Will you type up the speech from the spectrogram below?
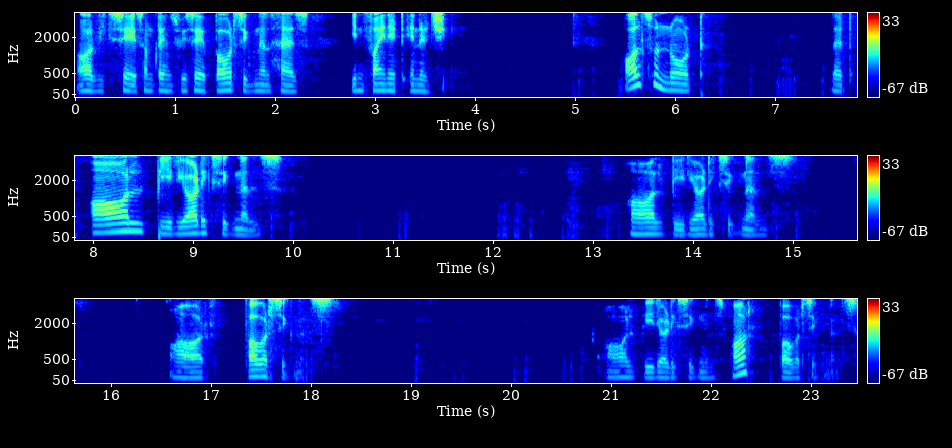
Or we say sometimes we say power signal has infinite energy. Also note that all periodic signals all periodic signals are power signals all periodic signals are power signals.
